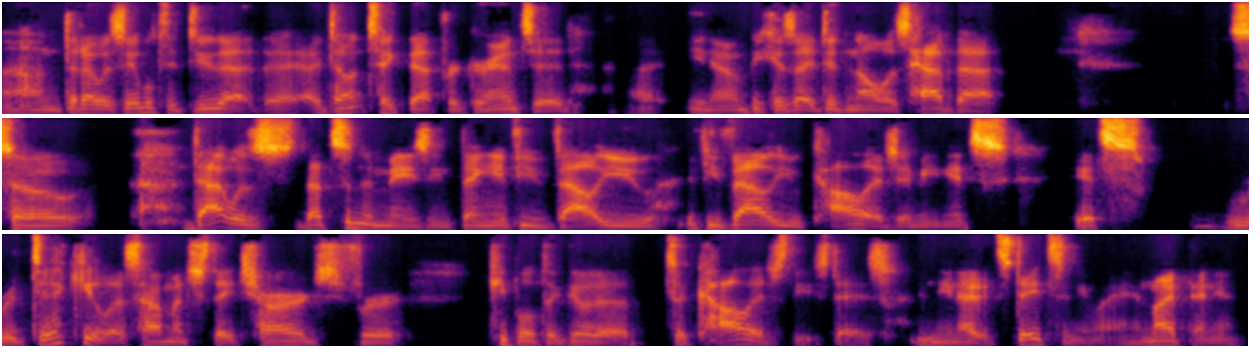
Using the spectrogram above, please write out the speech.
um, that I was able to do that. I don't take that for granted, uh, you know, because I didn't always have that. So that was that's an amazing thing. If you value if you value college, I mean, it's it's ridiculous how much they charge for people to go to to college these days in the United States, anyway. In my opinion.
